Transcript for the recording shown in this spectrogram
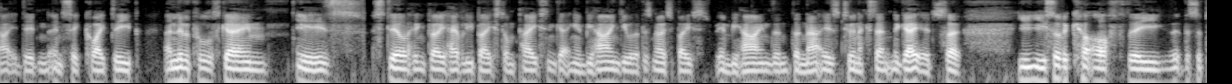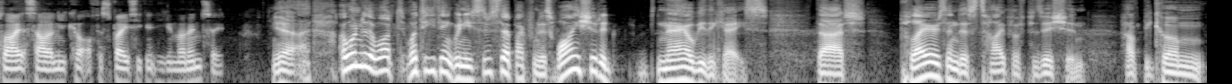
United did and, and sit quite deep. And Liverpool's game is still, I think, very heavily based on pace and getting in behind you. If there's no space in behind, then, then that is to an extent negated. So you, you sort of cut off the, the, the supply at Salah and you cut off the space he can, he can run into. Yeah, I, I wonder what what do you think when you sort of step back from this? Why should it now be the case that players in this type of position have become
